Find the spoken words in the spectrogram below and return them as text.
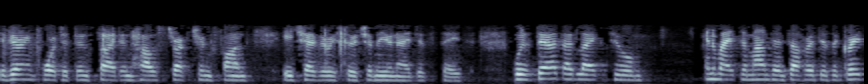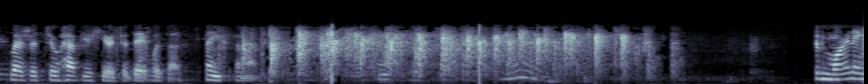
a very important insight in how structure and fund HIV research in the United States. With that, I'd like to invite Amanda and her it is a great pleasure to have you here today with us. Thanks so much. Good morning,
